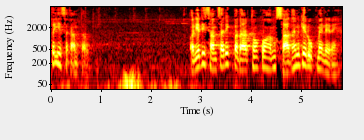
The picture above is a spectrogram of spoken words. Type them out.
तो ये सकामता होती है। और यदि सांसारिक पदार्थों को हम साधन के रूप में ले रहे हैं,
